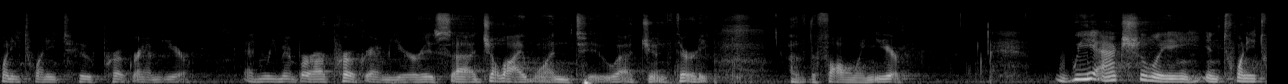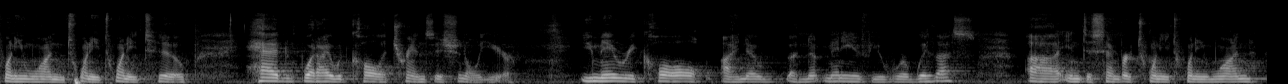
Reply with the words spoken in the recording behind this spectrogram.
2022 program year, and remember our program year is uh, July 1 to uh, June 30 of the following year. We actually, in 2021, 2022, had what I would call a transitional year. You may recall, I know uh, many of you were with us uh, in December 2021,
